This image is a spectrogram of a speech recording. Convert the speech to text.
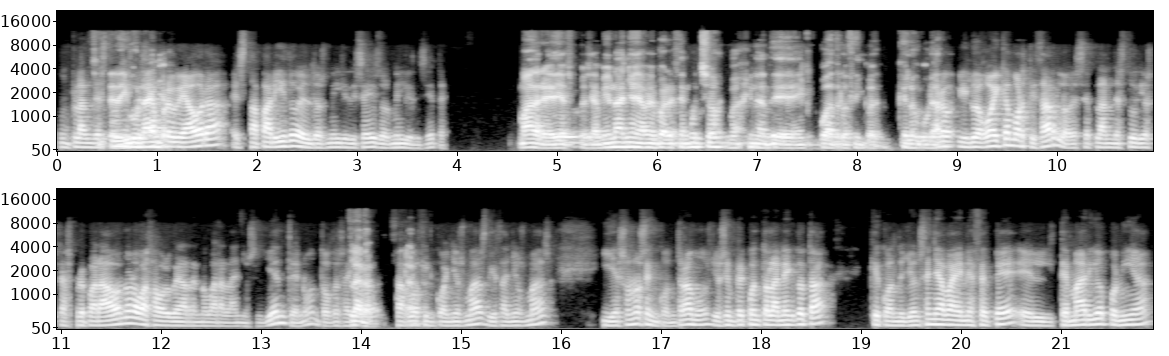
un plan de Si digo que se apruebe ahora está parido el 2016-2017. Madre de Dios, pues a mí un año ya me parece mucho. Imagínate cuatro o cinco. Qué locura. Claro, y luego hay que amortizarlo. Ese plan de estudios que has preparado no lo vas a volver a renovar al año siguiente, ¿no? Entonces hay que amortizarlo claro. cinco años más, diez años más, y eso nos encontramos. Yo siempre cuento la anécdota que cuando yo enseñaba en FP, el temario ponía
